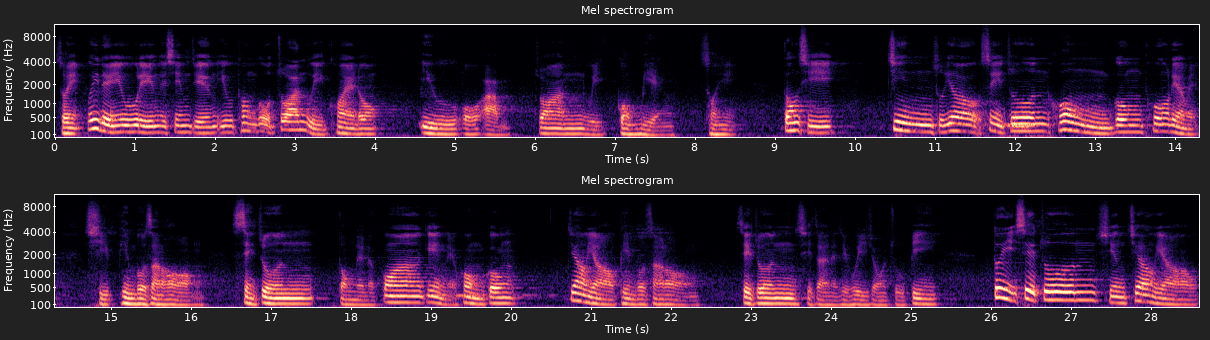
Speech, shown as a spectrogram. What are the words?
所以为地夫人的心情由痛苦转为快乐，由黑暗转为光明。所以当时真需要世尊放光破念的，是频菩萨王。世尊当然了，赶紧的放光照耀频菩萨王。世尊实在呢是非常慈悲，对世尊成教耀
